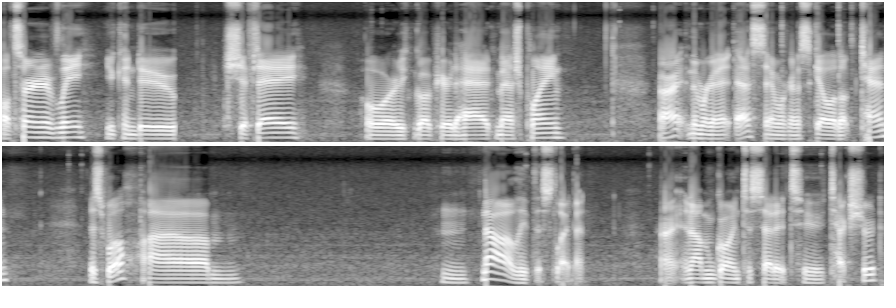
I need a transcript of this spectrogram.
Alternatively, you can do Shift A, or you can go up here to add mesh plane. Alright, and then we're going to hit S and we're going to scale it up 10 as well. Um, hmm, no, I'll leave this light in. Alright, and I'm going to set it to textured.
